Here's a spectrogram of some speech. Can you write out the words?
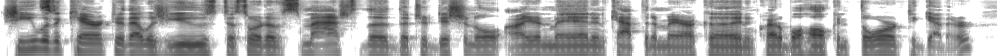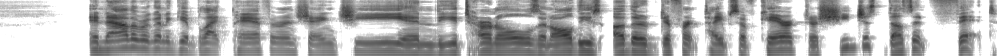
She was a character that was used to sort of smash the the traditional Iron Man and Captain America and Incredible Hulk and Thor together. And now that we're going to get Black Panther and Shang-Chi and the Eternals and all these other different types of characters, she just doesn't fit.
